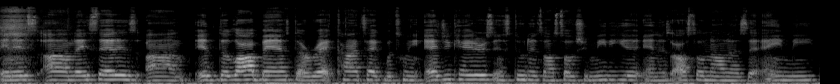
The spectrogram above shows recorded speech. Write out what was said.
And it's um they said is um if the law bans direct contact between educators and students on social media and is also known as the Amy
